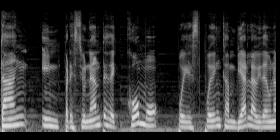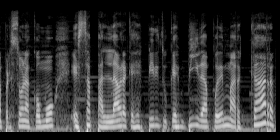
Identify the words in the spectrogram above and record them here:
tan impresionantes de cómo pues pueden cambiar la vida de una persona, cómo esa palabra que es espíritu, que es vida, puede marcar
